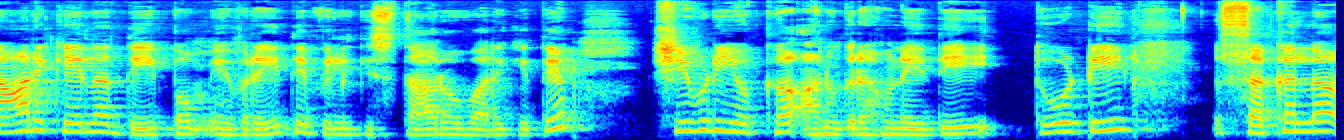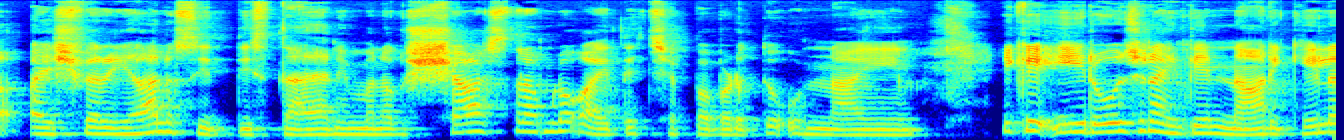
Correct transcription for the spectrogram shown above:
నారికేల దీపం ఎవరైతే వెలిగిస్తారో వారికైతే శివుడి యొక్క అనుగ్రహం అనేది తోటి సకల ఐశ్వర్యాలు సిద్ధిస్తాయని మనకు శాస్త్రంలో అయితే చెప్పబడుతూ ఉన్నాయి. ఇక ఈ రోజున అయితే నారికేల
